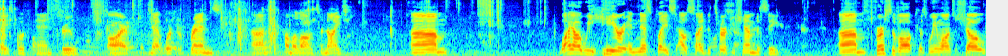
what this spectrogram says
Facebook and through our network of friends um, to come along tonight. Um, why are we here in this place outside the Turkish embassy? Um, first of all, because we want to show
